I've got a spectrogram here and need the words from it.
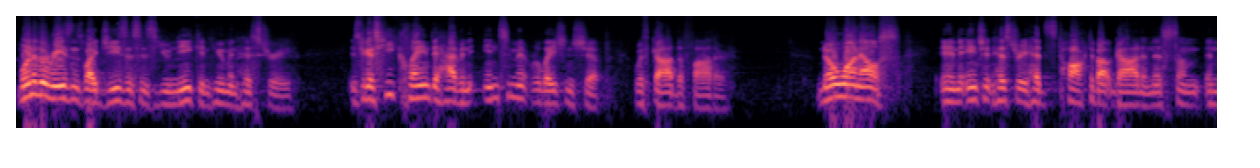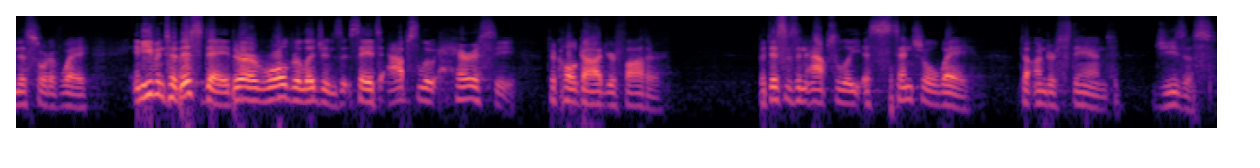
One of the reasons why Jesus is unique in human history is because he claimed to have an intimate relationship with God the Father. No one else in ancient history had talked about God in this, some, in this sort of way. And even to this day, there are world religions that say it's absolute heresy to call God your Father. But this is an absolutely essential way to understand Jesus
